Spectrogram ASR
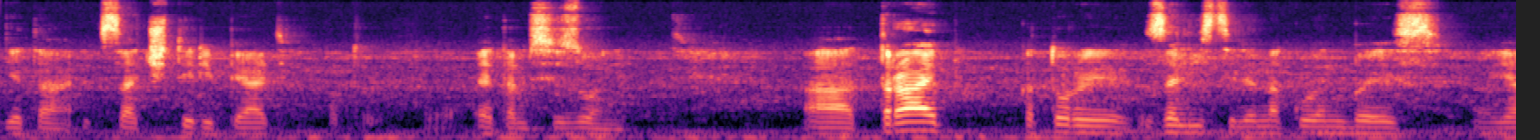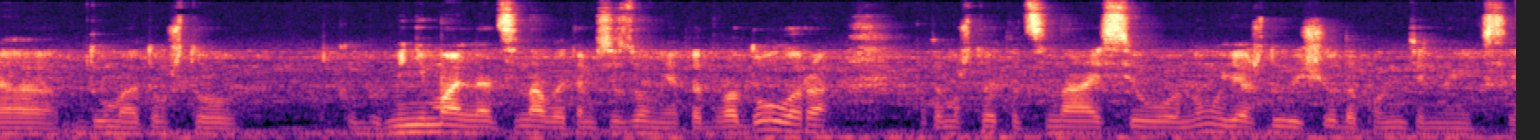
где-то икса 4-5 этом сезоне. А, Tribe, который залистили на Coinbase, я думаю о том, что как бы, минимальная цена в этом сезоне это 2 доллара, потому что это цена ICO. Ну, я жду еще дополнительные иксы.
